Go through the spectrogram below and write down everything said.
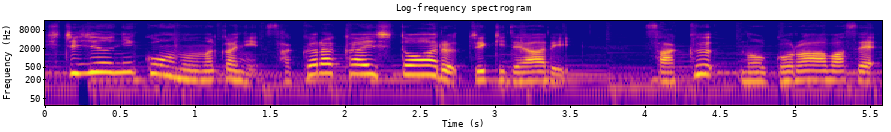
七十二項の中に桜開始とある時期であり咲くの語呂合わせ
